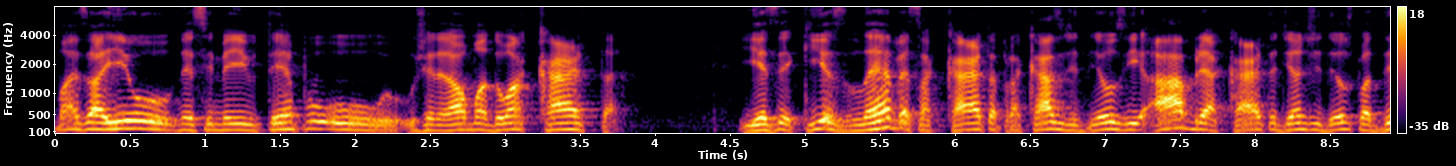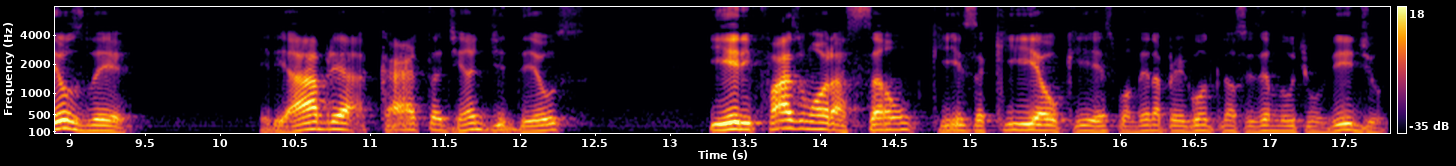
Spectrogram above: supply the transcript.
Mas aí, o, nesse meio tempo, o, o general mandou uma carta. E Ezequias leva essa carta para a casa de Deus e abre a carta diante de Deus para Deus ler. Ele abre a carta diante de Deus e ele faz uma oração, que isso aqui é o que, respondendo a pergunta que nós fizemos no último vídeo,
